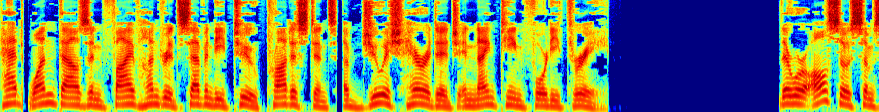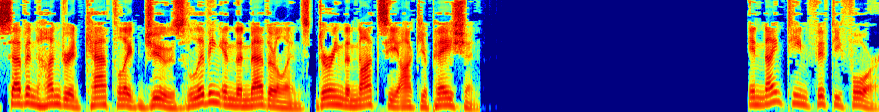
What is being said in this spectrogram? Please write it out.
had 1,572 Protestants of Jewish heritage in 1943. There were also some 700 Catholic Jews living in the Netherlands during the Nazi occupation. In 1954,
